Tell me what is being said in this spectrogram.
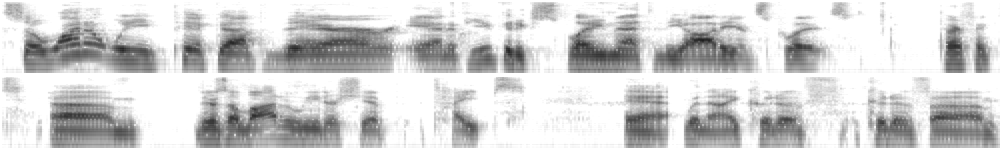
So why don't we pick up there? And if you could explain that to the audience, please. Perfect. Um, there's a lot of leadership types and when I could have could have um,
